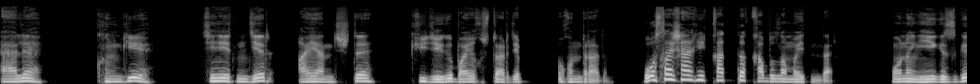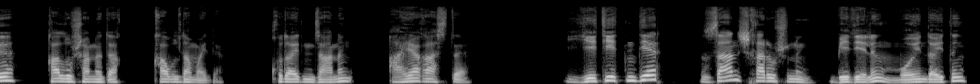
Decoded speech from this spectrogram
әлі күнге сенетіндер аянышты күйдегі байғұстар деп ұғындырады. Осылайша ақиқатты қабылдамайтындар. Оның негізгі қалушаны да қабылдамайды. Құдайдың заңын аяқ асты ететіндер заң шығарушының беделін мойындайтын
